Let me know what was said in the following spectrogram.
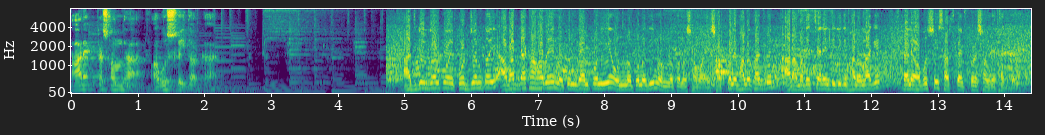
আর একটা সন্ধ্যা অবশ্যই দরকার। আজকের গল্প এ পর্যন্তই। আবার দেখা হবে নতুন গল্প নিয়ে অন্য কোনো দিন, অন্য কোনো সময়ে। সকলে ভালো থাকবেন। আর আমাদের চ্যানেলটি যদি ভালো লাগে, তাহলে অবশ্যই সাবস্ক্রাইব করে সঙ্গে থাকবেন।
